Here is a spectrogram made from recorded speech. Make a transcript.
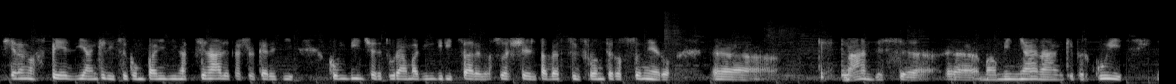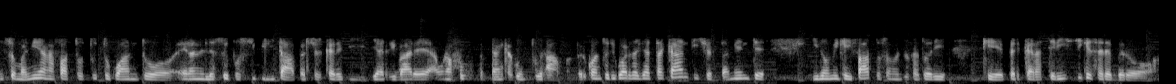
si, erano spesi anche dei suoi compagni di nazionale per cercare di convincere Turama ad indirizzare la sua scelta verso il fronte rossonero. Eh, Fernandes, eh, ma Mignana anche, per cui insomma il Milan ha fatto tutto quanto era nelle sue possibilità per cercare di, di arrivare a una fuga bianca con Turama. Per quanto riguarda gli attaccanti, certamente i nomi che hai fatto sono giocatori che per caratteristiche sarebbero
